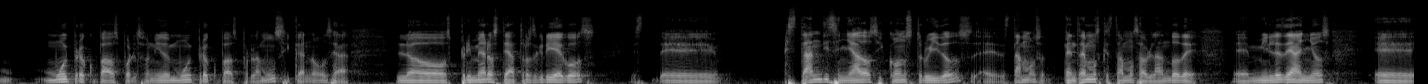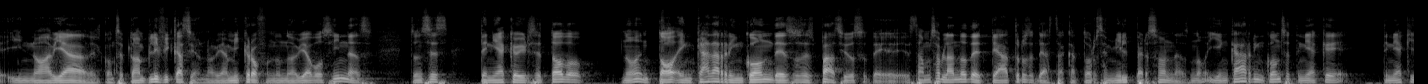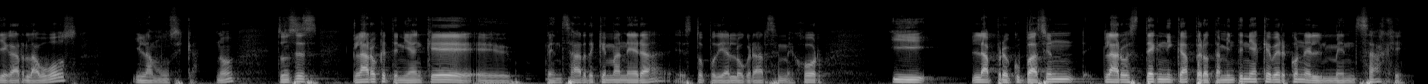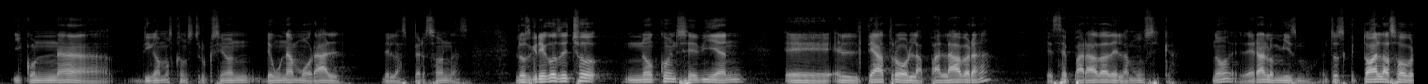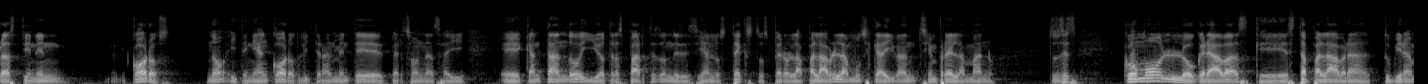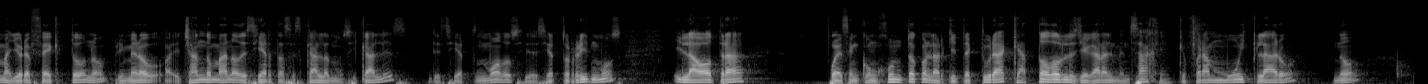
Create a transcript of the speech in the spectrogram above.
muy preocupados por el sonido y muy preocupados por la música, ¿no? O sea, los primeros teatros griegos, este, están diseñados y construidos, eh, estamos, pensemos que estamos hablando de eh, miles de años eh, y no había el concepto de amplificación, no había micrófonos, no había bocinas. Entonces tenía que oírse todo, ¿no? En, to en cada rincón de esos espacios, estamos hablando de teatros de hasta 14 mil personas, ¿no? Y en cada rincón se tenía que, tenía que llegar la voz y la música, ¿no? Entonces, claro que tenían que pensar de qué manera esto podía lograrse mejor. Y la preocupación, claro, es técnica, pero también tenía que ver con el mensaje y con una, digamos, construcción de una moral de las personas. Los griegos, de hecho, no concebían eh, el teatro o la palabra eh, separada de la música, ¿no? Era lo mismo. Entonces, todas las obras tienen coros, ¿no? Y tenían coros, literalmente personas ahí eh, cantando y otras partes donde decían los textos, pero la palabra y la música iban siempre de la mano. Entonces, ¿Cómo lograbas que esta palabra tuviera mayor efecto, ¿no? Primero echando mano de ciertas escalas musicales, de ciertos modos y de ciertos ritmos, y la otra, pues en conjunto con la arquitectura, que a todos les llegara el mensaje, que fuera muy claro, ¿no?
